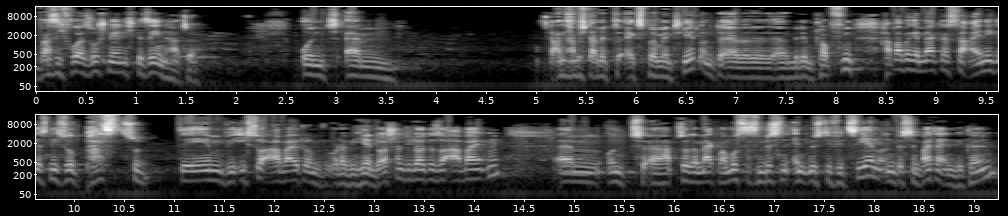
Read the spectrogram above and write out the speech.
was ich vorher so schnell nicht gesehen hatte. Und ähm, dann habe ich damit experimentiert und äh, äh, mit dem Klopfen, habe aber gemerkt, dass da einiges nicht so passt zu dem, wie ich so arbeite und, oder wie hier in Deutschland die Leute so arbeiten. Ähm, und äh, habe so gemerkt, man muss das ein bisschen entmystifizieren und ein bisschen weiterentwickeln.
